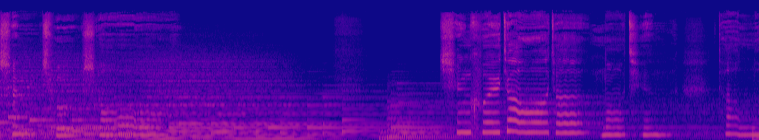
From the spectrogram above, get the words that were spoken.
伸出手，请毁掉我的。摩天大楼。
